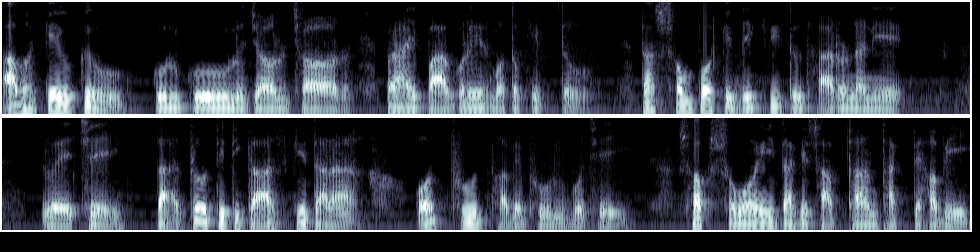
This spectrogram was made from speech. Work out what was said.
আবার কেউ কেউ কুলকুল, জলঝড়, প্রায় পাগলের মতো ক্ষিপ্ত। তার সম্পর্কে বিকৃত ধারণা নিয়ে রয়েছে। তার প্রতিটি কাজকে তারা অদ্ভুতভাবে ভুল বোঝে। সব সময় তাকে সাবধান থাকতে হবে।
